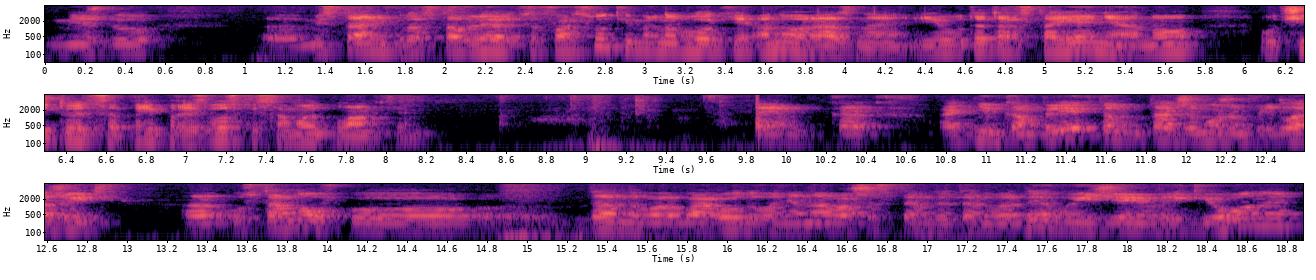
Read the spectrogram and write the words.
между э, местами, куда вставляются форсунки мерноблоки, оно разное. И вот это расстояние, оно учитывается при производстве самой планки. Как одним комплектом также можем предложить э, установку данного оборудования на ваши стенды ТНВД, выезжаем в регионы,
